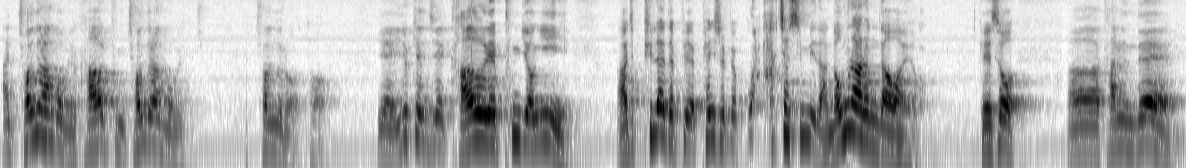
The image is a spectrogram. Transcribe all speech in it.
아니 전을 한번 보세요. 가을 풍 전을 한번 보세요. 전으로 더. 예, 이렇게 이제 가을의 풍경이 아주 필라델피아 펜실베 꽉 찼습니다. 너무나 아름다워요. 그래서 어, 가는데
